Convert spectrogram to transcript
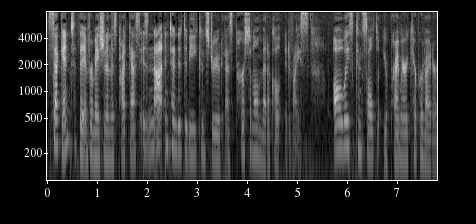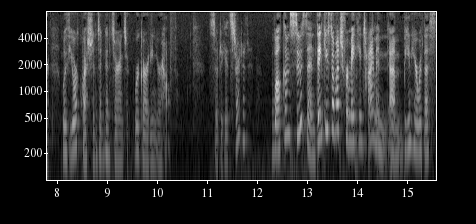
Second, the information in this podcast is not intended to be construed as personal medical advice. Always consult your primary care provider with your questions and concerns regarding your health. So, to get started, welcome, Susan. Thank you so much for making time and um, being here with us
